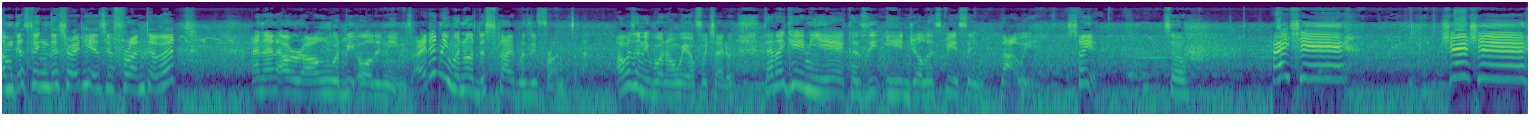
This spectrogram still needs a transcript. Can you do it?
I'm guessing this right here is the front of it. And then around would be all the names. I didn't even know this side was the front. I wasn't even aware of which side. Then again, yeah, because the angel is facing that way. So yeah. So, hi. Shay Shay.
